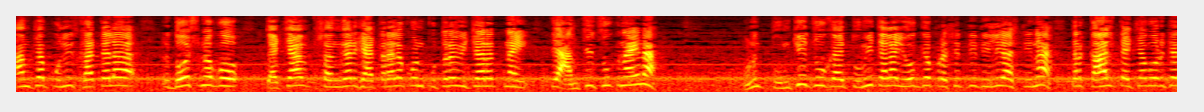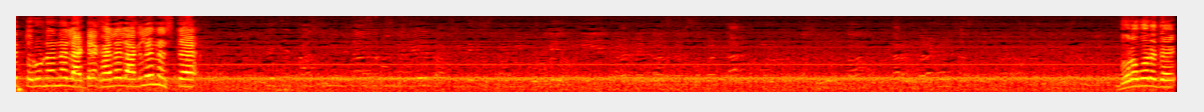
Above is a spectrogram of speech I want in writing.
आमच्या पोलीस खात्याला दोष नको. त्याच्या संघर्ष यात्रेला कोण कुत्र विचारत नाही. ते आमची चूक नाही ना? म्हणून तुमची चूक आहे. तुम्ही त्याला योग्य प्रसिद्धी दिली असती ना तर काल त्याच्यावरच्या तरुणांना लाट्या खायला लागल्या नसत्या. बरोबरच आहे.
